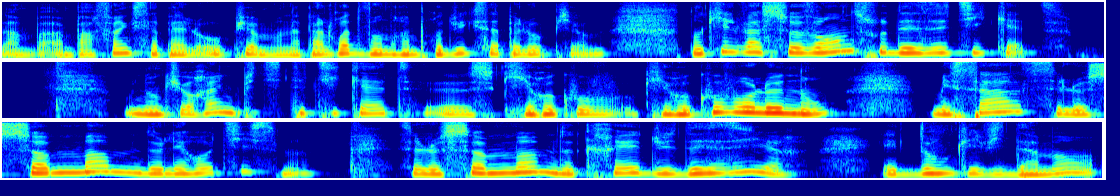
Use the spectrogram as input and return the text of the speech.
un parfum qui s'appelle opium. On n'a pas le droit de vendre un produit qui s'appelle opium. Donc il va se vendre sous des étiquettes. Donc il y aura une petite étiquette euh, qui, recouvre, le nom. Mais ça, c'est le summum de l'érotisme. C'est le summum de créer du désir. Et donc évidemment,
